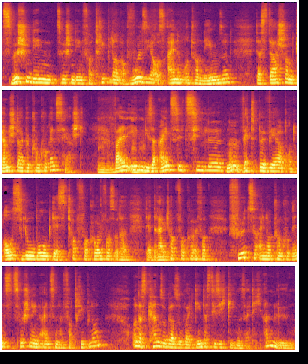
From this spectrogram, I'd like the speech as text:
zwischen den, zwischen den Vertrieblern, obwohl sie ja aus einem Unternehmen sind, dass da schon ganz starke Konkurrenz herrscht. Mhm. Weil eben mhm. diese Einzelziele, ne, Wettbewerb und Auslobung des Top-Verkäufers oder der drei Top-Verkäufer führt zu einer Konkurrenz zwischen den einzelnen Vertrieblern. Und das kann sogar so weit gehen, dass die sich gegenseitig anlügen.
